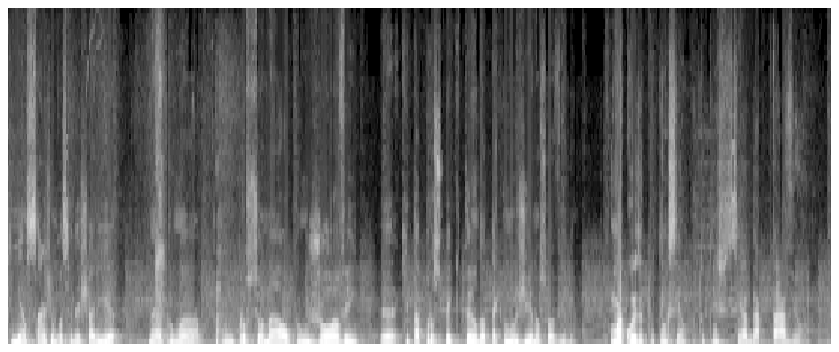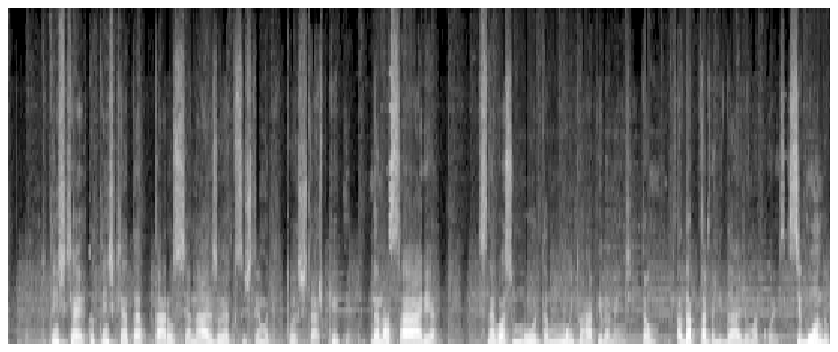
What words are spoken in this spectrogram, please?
Que mensagem você deixaria né, para um profissional, para um jovem é, que está prospectando a tecnologia na sua vida? Uma coisa, tu tem que ser, tu tens que ser adaptável. Tu tens que, tu tens que adaptar aos cenários, ao ecossistema que tu estás. Porque na nossa área, esse negócio muda muito rapidamente. Então, adaptabilidade é uma coisa. Segundo,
